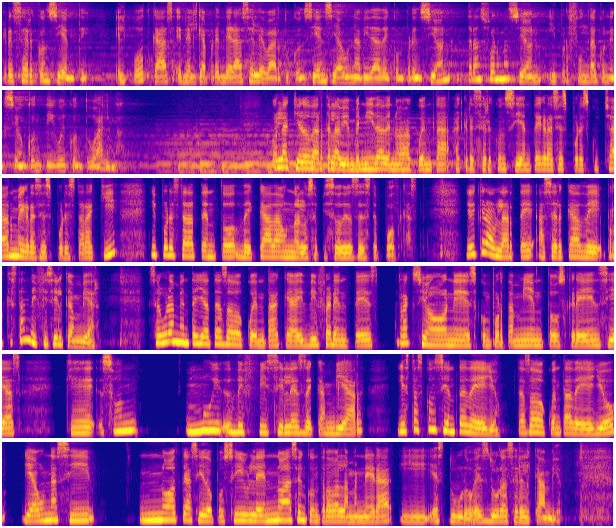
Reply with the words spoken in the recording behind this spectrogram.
Crecer Consciente, el podcast en el que aprenderás a elevar tu conciencia a una vida de comprensión, transformación y profunda conexión contigo y con tu alma. Hola, quiero darte la bienvenida de nueva cuenta a Crecer Consciente. Gracias por escucharme, gracias por estar aquí y por estar atento de cada uno de los episodios de este podcast. Y hoy quiero hablarte acerca de por qué es tan difícil cambiar. Seguramente ya te has dado cuenta que hay diferentes reacciones, comportamientos, creencias que son muy difíciles de cambiar y estás consciente de ello, te has dado cuenta de ello y aún así no te ha sido posible, no has encontrado la manera y es duro, es duro hacer el cambio.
